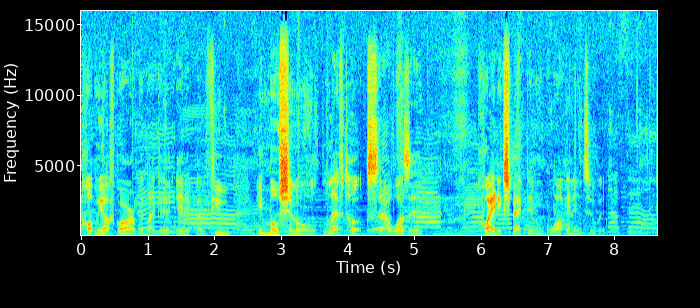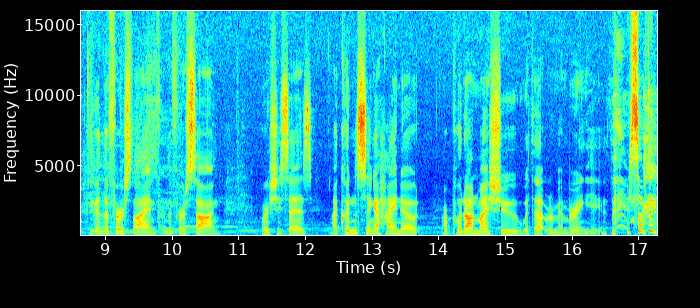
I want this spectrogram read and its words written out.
caught me off guard with like a, a, a few emotional left hooks that i wasn't quite expecting walking into it Even the first line from the first song, where she says, "I couldn't sing a high note or put on my shoe without remembering you." There's something.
